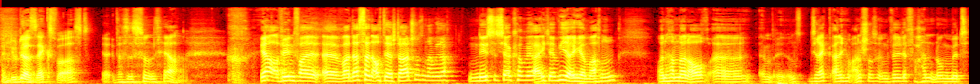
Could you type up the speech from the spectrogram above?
Wenn du da sechs warst. Ja, das ist schon, ja. Ja, auf jeden Fall äh, war das dann auch der Startschuss und haben gedacht, nächstes Jahr können wir eigentlich ja wieder hier machen. Und haben dann auch äh, uns direkt eigentlich im Anschluss in wilde Verhandlungen mit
